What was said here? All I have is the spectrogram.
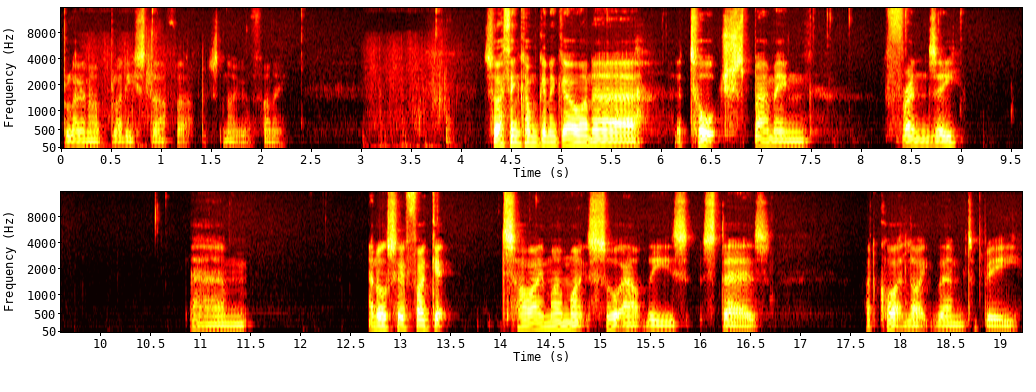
blown our bloody stuff up, it's not even funny. So I think I'm going to go on a, a torch spamming frenzy um, and also, if I get time, I might sort out these stairs. I'd quite like them to be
